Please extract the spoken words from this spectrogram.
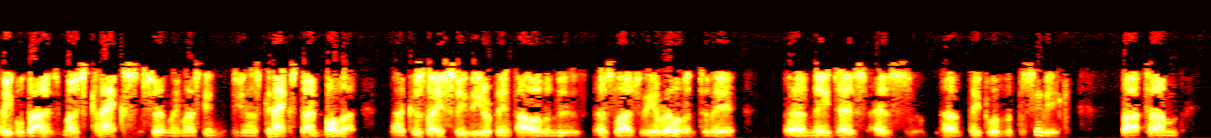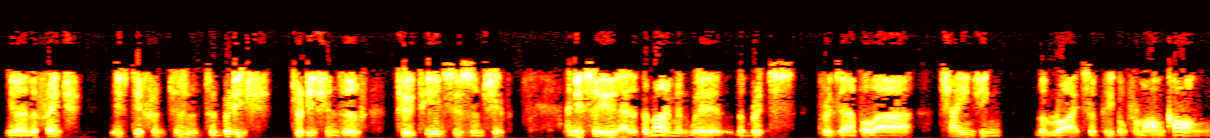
people don't. Most Kanaks, certainly most indigenous Kanaks, don't bother because uh, they see the European Parliament as, as largely irrelevant to their uh, needs as as uh, people of the Pacific. But um, you know, the French is different to, to British traditions of two-tiered citizenship, and you see that at the moment, where the Brits, for example, are changing the rights of people from Hong Kong.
